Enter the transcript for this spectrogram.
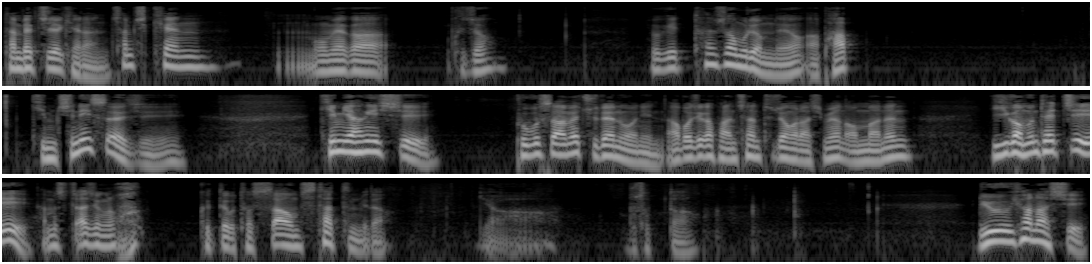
단백질 계란 참치캔 음, 오메가 그죠? 여기 탄수화물이 없네요. 아 밥. 김치는 있어야지. 김양희 씨, 부부싸움의 주된 원인. 아버지가 반찬 투정을 하시면 엄마는 이거면 됐지! 하면서 짜증을 확, 그때부터 싸움 스타트입니다. 이야, 무섭다. 류현아 씨,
